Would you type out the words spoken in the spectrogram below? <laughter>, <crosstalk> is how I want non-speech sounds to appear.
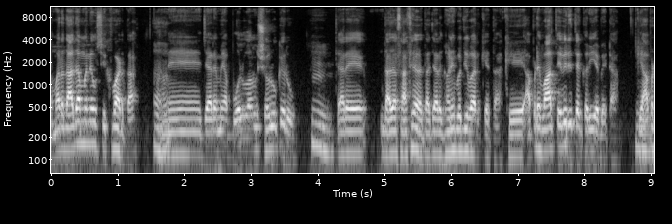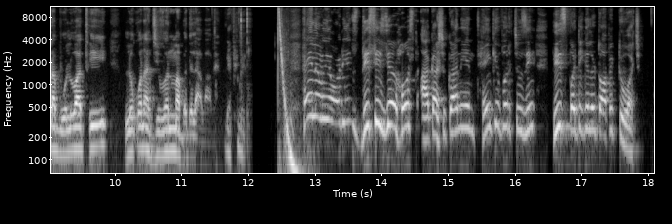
મારા દાદા મને એવું શીખવાડતા. અને જ્યારે મેં આ બોલવાનું શરૂ કર્યું. ત્યારે દાદા સાથે હતા ત્યારે ઘણી બધી વાર કહેતા કે આપણે વાત એવી રીતે કરીએ બેટા કે. આપણા બોલવાથી લોકોના જીવનમાં બદલાવ આવે my audience. This is your host Akash Ukani, and thank you for choosing this particular topic to watch.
